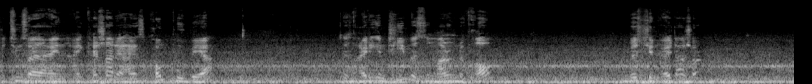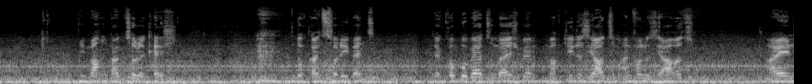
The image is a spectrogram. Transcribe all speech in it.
beziehungsweise einen, einen Cacher, der heißt CompuBär. Das ist eigentlich ein Team, ist ein Mann und eine Frau. Ein bisschen älter schon. Die machen ganz tolle Cash und auch ganz tolle Events. Der CompuBär zum Beispiel macht jedes Jahr zum Anfang des Jahres ein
